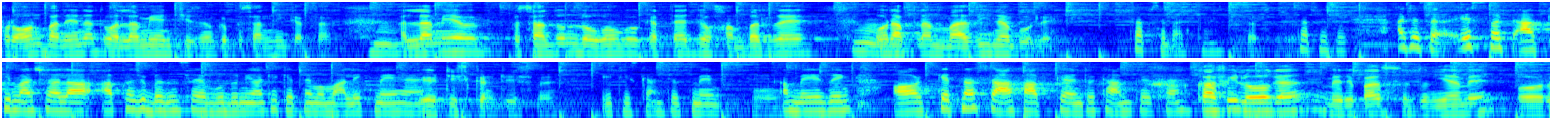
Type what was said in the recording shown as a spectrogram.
फ़रौन बने ना तो अल्लाह मियाँ इन चीज़ों को पसंद नहीं करता। अल्लाह मियाँ पसंद उन लोगों को करता है जो हम्बल रहे और अपना माजी ना भूले सबसे बढ़ते हैं सबसे सबसे बढ़ अच्छा सर इस वक्त आपकी माशाल्लाह आपका जो बिज़नेस है वो दुनिया के कितने ममालिक में है? एटीज़ कंट्रीज़ में। एटीज़ कंट्रीज़ में। अमेजिंग और कितना स्टाफ आपके अंडर काम करता है? काफ़ी लोग हैं मेरे पास दुनिया में और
